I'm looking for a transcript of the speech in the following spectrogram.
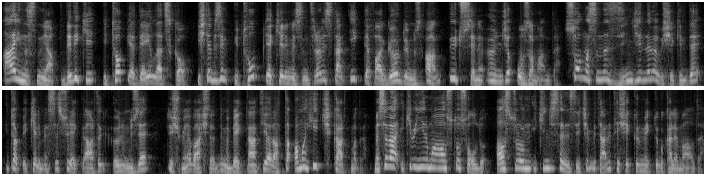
Aynısını yaptı. Dedi ki Utopia Day let's go. İşte bizim Utopia kelimesini Travis'ten ilk defa gördüğümüz an 3 sene önce o zamandı. Sonrasında zincirleme bir şekilde Utopia kelimesi sürekli artık önümüze düşmeye başladı değil mi? Beklenti yarattı ama hiç çıkartmadı. Mesela 2020 Ağustos oldu. Astro'nun ikinci senesi için bir tane teşekkür mektubu kaleme aldı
